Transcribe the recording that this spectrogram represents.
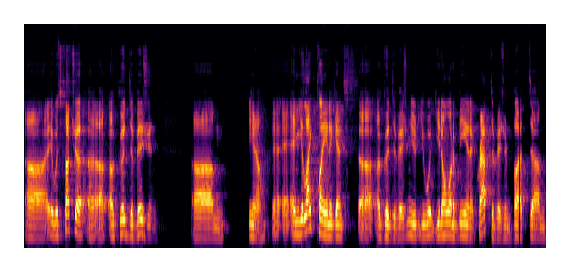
Uh, it was such a, a, a good division. Um, you know, and you like playing against uh, a good division. You you would you don't want to be in a crap division, but um,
